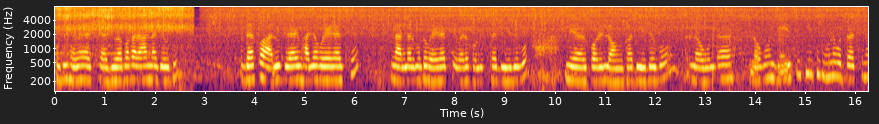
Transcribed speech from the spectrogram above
প্রচুর ঘেমে গেছে, আর জোড়া পাকা রান্না যেহেতু। দেখো, আলু প্রায় ভাজা হয়ে গেছে লাল লাল মতো হয়ে গেছে। এবারে হলুদটা দিয়ে দেব, দেওয়ার পরে লঙ্কা দিয়ে দেব। লবণটা, লবণ দিয়েছি কি ঠিক মনে করতে পারছি না,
